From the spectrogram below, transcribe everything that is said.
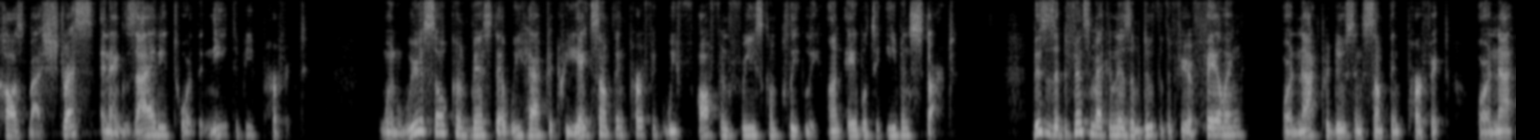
caused by stress and anxiety toward the need to be perfect. When we're so convinced that we have to create something perfect, we often freeze completely, unable to even start. This is a defense mechanism due to the fear of failing or not producing something perfect or not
